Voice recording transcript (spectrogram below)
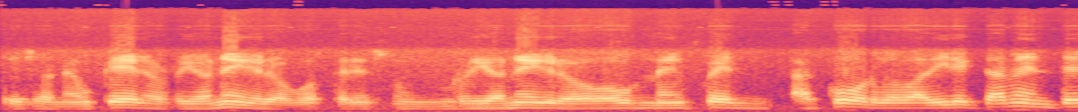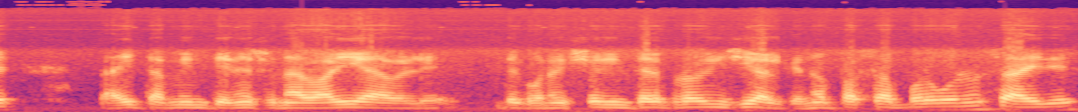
eso Neuquén o Río Negro, vos tenés un Río Negro o un Neuquén a Córdoba directamente, ahí también tienes una variable de conexión interprovincial que no pasa por Buenos Aires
